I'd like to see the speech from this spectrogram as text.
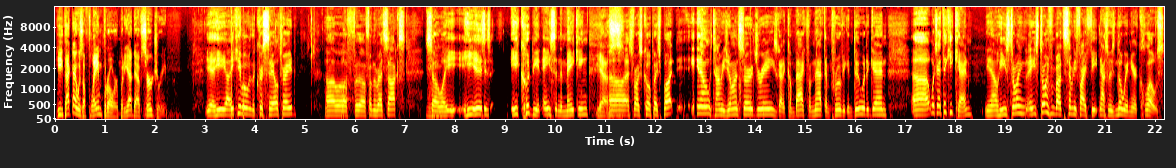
he. That guy was a flamethrower, but he had to have surgery. Yeah, he uh, he came over the Chris Sale trade uh, for the, from the Red Sox. So Mm-hmm. uh, he, he is he could be an ace in the making. Yes. Uh, as far as Kopech, but you know Tommy John surgery, he's got to come back from that, then prove he can do it again, uh, which I think he can. You know, he's throwing he's throwing from about 75 feet now, so he's nowhere near close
